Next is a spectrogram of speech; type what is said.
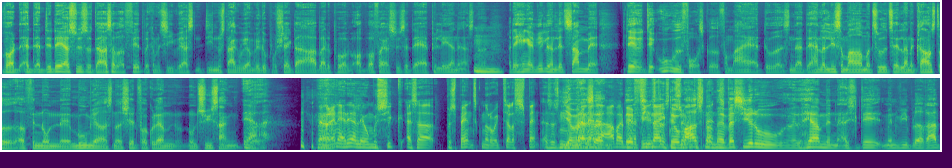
Hvor, at, at det er det, jeg synes, at der også har været fedt, hvad kan man sige. Ved at, de, nu snakker vi om, hvilke projekter jeg har arbejdet på, og, og hvorfor jeg synes, at det er appellerende og sådan noget. Mm. Og det hænger i virkeligheden lidt sammen med det, det uudforskede for mig, at du ved, sådan der, det handler lige så meget om at tage ud til et eller andet gravsted og finde nogle uh, mumier og sådan noget shit, for at kunne lave nogle, nogle syge sange. Ja. ved. Men hvordan er det at lave musik altså, på spansk, når du ikke taler spansk? Altså sådan, Jamen altså, er det at arbejde det med er en fint artist, nok, det er jo meget sådan noget med, hvad siger du øh, her, men, altså det, men vi er blevet ret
